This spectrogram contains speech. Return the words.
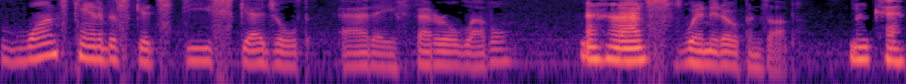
Once cannabis gets descheduled at a federal level, Uh huh. that's when it opens up. Okay.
